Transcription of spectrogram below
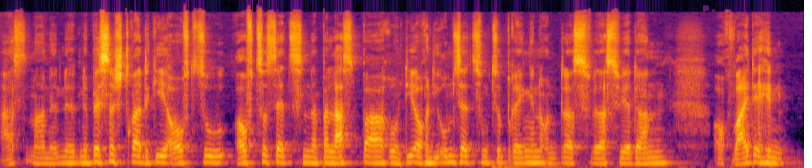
erstmal eine, eine Business-Strategie aufzu, aufzusetzen, eine belastbare und die auch in die Umsetzung zu bringen und dass, dass wir dann auch weiterhin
